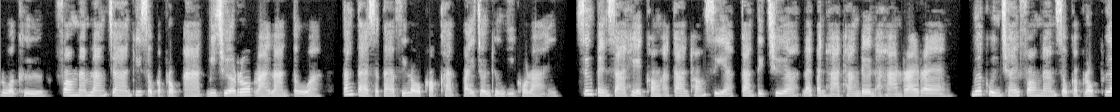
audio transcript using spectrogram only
กลัวคือ ฟองน้ำล้างจานที่สกปรกอาจมีเชื้อโรคหลายล้านตัว ตั้งแต่สแตฟิโลคอคคัสไปจนถึงอีโคไลซึ่งเป็นสาเหตุของอาการท้องเสีย การติดเชื้อ และปัญหาทางเดินอาหารร้ายแรง เมื่อคุณใช้ฟองน้ำสกปรกเพื่อ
